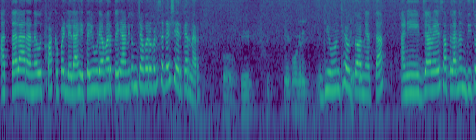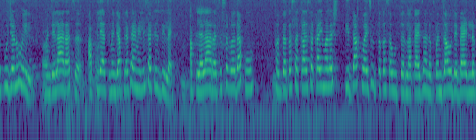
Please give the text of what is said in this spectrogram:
आत्ता लारानं पाक पडलेला आहे तरी उड्या मारतो हे आम्ही तुमच्या बरोबर सगळं शेअर करणार. हो ते केक वगैरे घेऊन ठेवतो आम्ही आता आणि ज्या वेळेस आपला नंदीचं पूजन होईल म्हणजे लाराचं आपल्याच म्हणजे आपल्या फॅमिलीसाठीच दिलाय. आपल्या लाराचं सगळं दाखवू. फक्त आता सकाळ सकाळी मला ती दाखवायचं होतं कसा उतरला काय झालं पण जाऊ दे बॅड लक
